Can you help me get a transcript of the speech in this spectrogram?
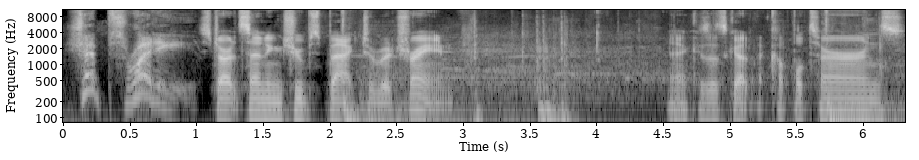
Ships ready. start sending troops back to retrain. Yeah, because it's got a couple turns.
